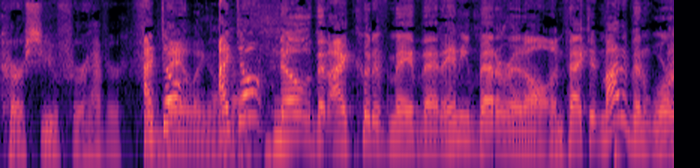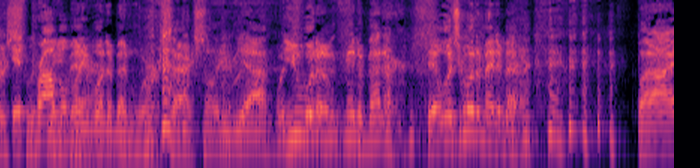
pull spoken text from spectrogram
Curse you forever for I don't. on I us. don't know that I could have made that any better at all. In fact, it might have been worse. It with me probably there. would have been worse, actually. Yeah, Which you would have made it better. Yeah, which would have made it better. but I,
